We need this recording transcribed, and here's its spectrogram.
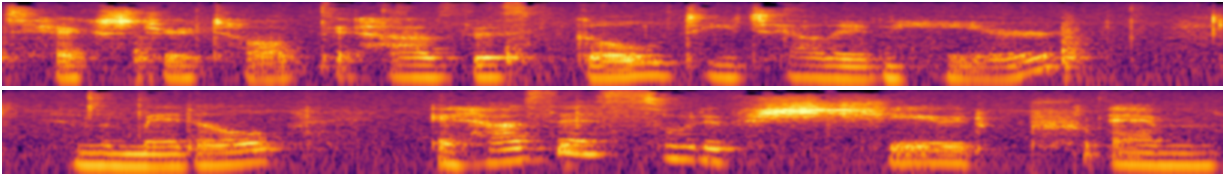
texture top. It has this gold detail in here in the middle. It has this sort of sheared um,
